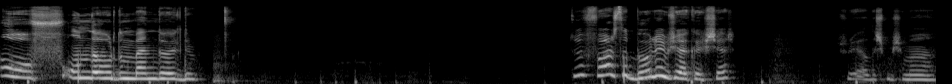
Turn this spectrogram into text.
Of, onu da vurdum ben de öldüm. Tüf varsa böyle bir şey arkadaşlar. Şuraya alışmışım ha.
